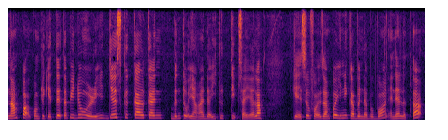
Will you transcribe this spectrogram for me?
nampak complicated tapi don't worry, just kekalkan bentuk yang ada. Itu tip saya lah. Okay, so for example, ini carbon double bond and then letak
